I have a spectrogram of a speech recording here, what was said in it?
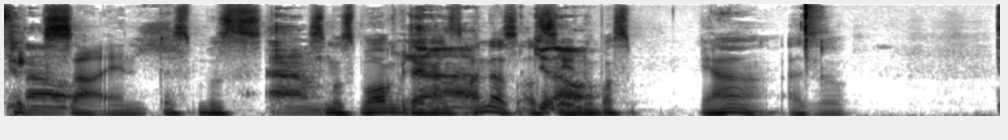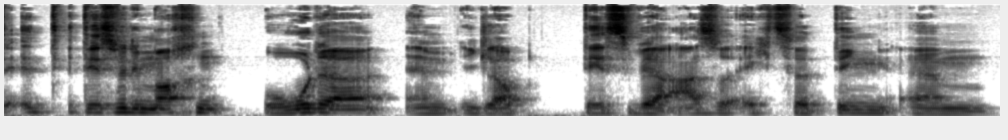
genau. fix sein. Das muss, das muss morgen wieder ja, ganz anders aussehen. Genau. Was, ja, also. D das würde ich machen. Oder ähm, ich glaube, das wäre auch so echt so ein Ding. Ähm,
